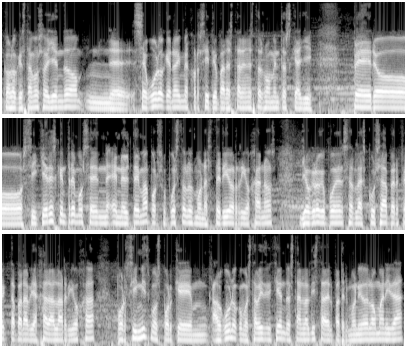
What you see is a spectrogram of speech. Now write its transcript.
con lo que estamos oyendo mm, eh, seguro que no hay mejor sitio para estar en estos momentos que allí. Pero si quieres que entremos en, el tema, por supuesto los monasterios riojanos yo creo que pueden ser la excusa perfecta para viajar a La Rioja por sí mismos porque mm, alguno, como estabais diciendo, está en la lista del Patrimonio de la Humanidad,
